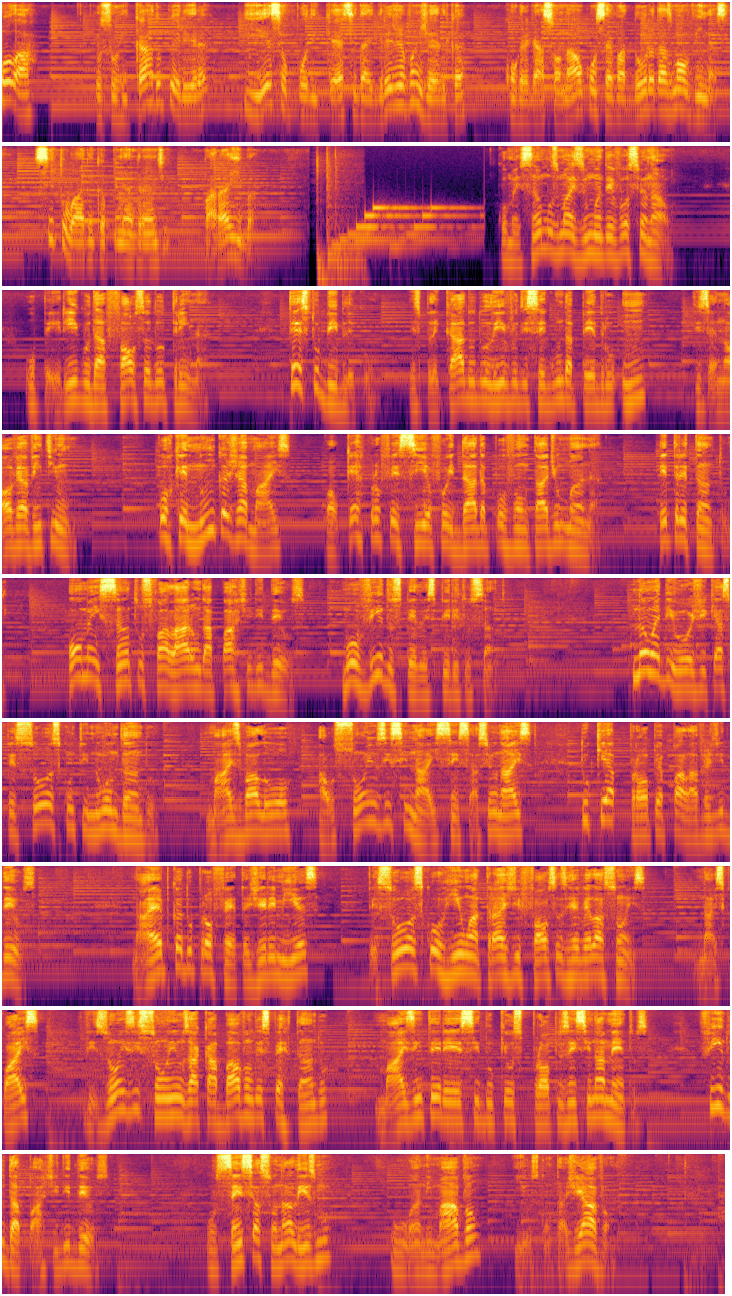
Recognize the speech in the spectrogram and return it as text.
Olá, eu sou Ricardo Pereira e esse é o podcast da Igreja Evangélica Congregacional Conservadora das Malvinas, situada em Campina Grande, Paraíba. Começamos mais uma devocional. O perigo da falsa doutrina. Texto bíblico, explicado do livro de 2 Pedro 1, 19 a 21. Porque nunca jamais qualquer profecia foi dada por vontade humana. Entretanto, homens santos falaram da parte de Deus, movidos pelo Espírito Santo. Não é de hoje que as pessoas continuam dando mais valor aos sonhos e sinais sensacionais do que a própria palavra de Deus. Na época do profeta Jeremias, pessoas corriam atrás de falsas revelações, nas quais visões e sonhos acabavam despertando mais interesse do que os próprios ensinamentos, vindo da parte de Deus. O sensacionalismo o animavam e os contagiavam.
